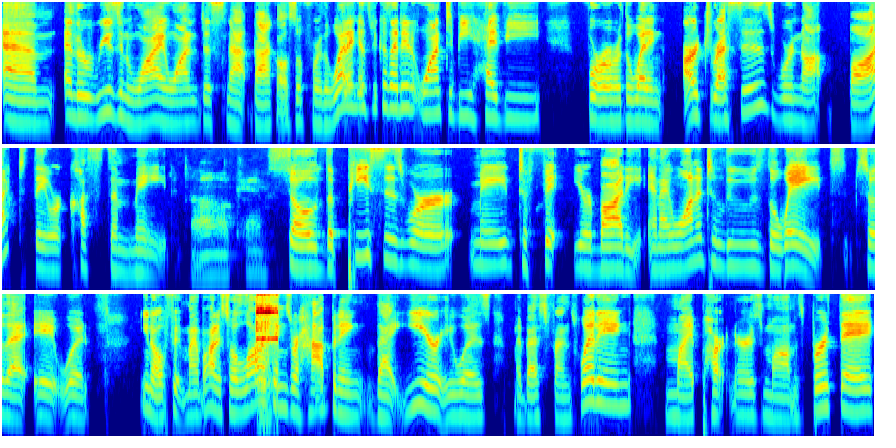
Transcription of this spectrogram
Um and the reason why I wanted to snap back also for the wedding is because I didn't want to be heavy for the wedding. Our dresses were not bought, they were custom made. Oh, okay. So the pieces were made to fit your body, and I wanted to lose the weight so that it would, you know, fit my body. So a lot of things were happening that year. It was my best friend's wedding, my partner's mom's birthday.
